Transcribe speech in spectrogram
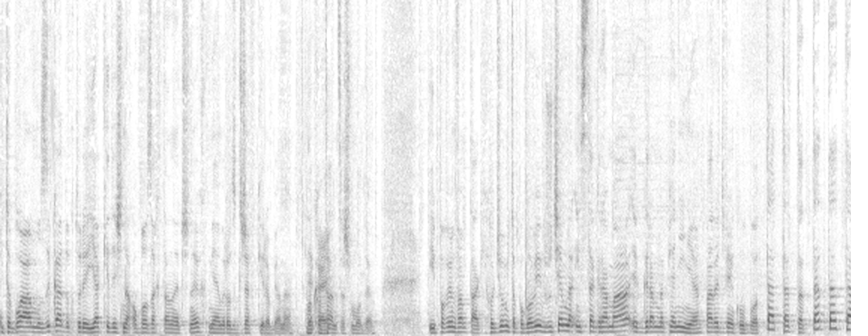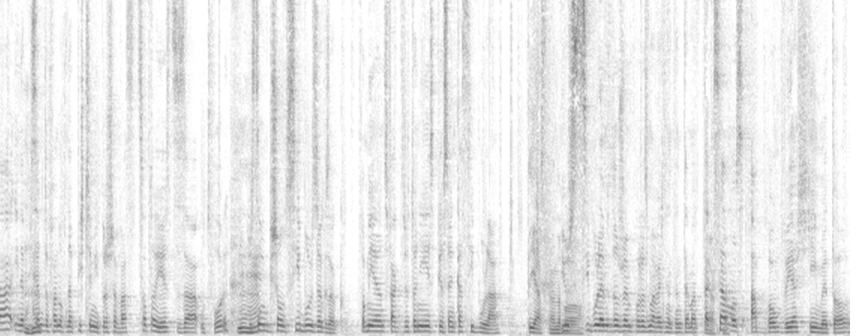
I to była muzyka, do której ja kiedyś na obozach tanecznych miałem rozgrzewki robione, jako Okej. tancerz młody. I powiem wam tak, chodziło mi to po głowie, wrzuciłem na Instagrama, jak gram na pianinie, parę dźwięków było ta, ta, ta, ta, ta, ta i napisałem do fanów, napiszcie mi proszę was, co to jest za utwór. Wszyscy mi piszą Sibul Zog Zog, pomijając fakt, że to nie jest piosenka Sibula. Jasne, no Już bo... z Sibulem zdążyłem porozmawiać na ten temat. Tak Jasne. samo z Abbą, wyjaśnijmy to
